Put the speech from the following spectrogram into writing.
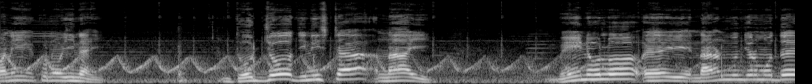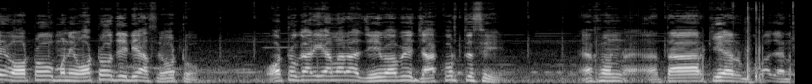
মানে কোনো ই নাই। ধৈর্য জিনিসটা নাই। মেইন হলো এই নারায়ণগঞ্জের মধ্যে অটো মানে অটো যেটি আছে, অটো। অটো গাড়িওয়ালারা যেভাবে যা করতেছে, এখন তার কি আর বলা যায় না।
